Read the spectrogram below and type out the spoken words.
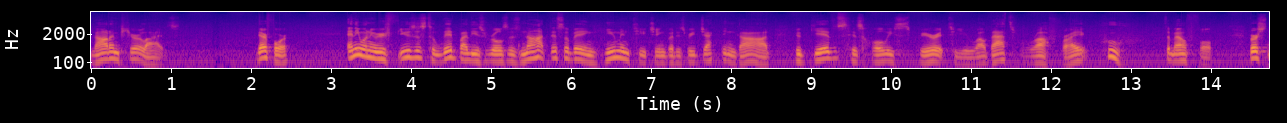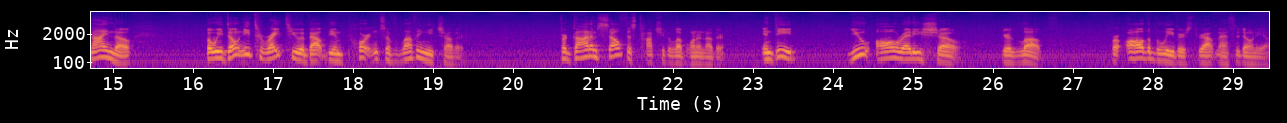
not impure lives. Therefore, anyone who refuses to live by these rules is not disobeying human teaching, but is rejecting God, who gives his Holy Spirit to you. Well, that's rough, right? Whew, it's a mouthful. Verse 9, though, but we don't need to write to you about the importance of loving each other. For God Himself has taught you to love one another. Indeed, you already show your love for all the believers throughout Macedonia.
